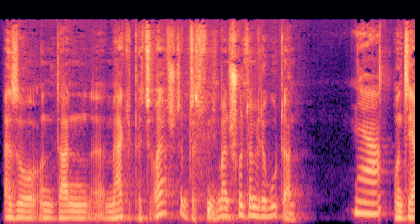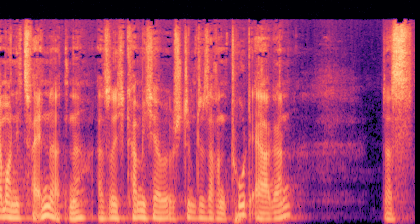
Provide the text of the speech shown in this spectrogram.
Also, und dann äh, merke ich plötzlich, oh ja, stimmt, das finde ich meine Schultern wieder gut an. Ja. Und sie haben auch nichts verändert, ne? Also ich kann mich ja über bestimmte Sachen tot ärgern. Das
